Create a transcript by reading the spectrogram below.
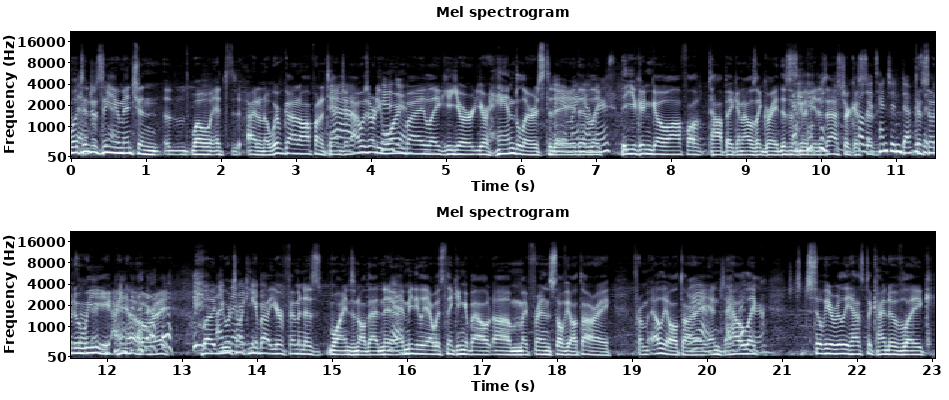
Well, it's So, interesting yeah. you mentioned. Uh, well, it's I don't know. We've gone off on a tangent. Yeah, I was already warned by like your your handlers today my that handlers. like that you can go off off topic, and I was like, great, this is going to be a disaster because Called attention deficit Because so do we. I know, right? But you were talking about your feminist wines and all that, and Yeah. immediately I was thinking about um, my friend Silvia Altare from Elio Altare, Oh, yeah. and I how like. Silvia really has to kind of like.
